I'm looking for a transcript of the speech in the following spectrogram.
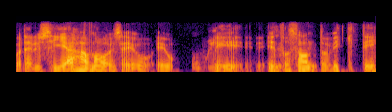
og det du sier her, Marius, er jo, er jo interessant og viktig.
